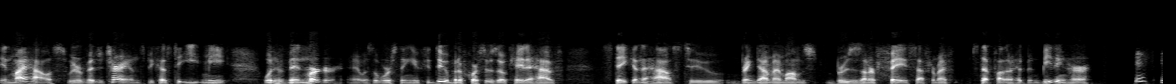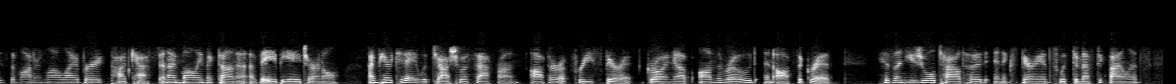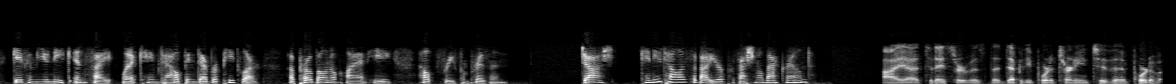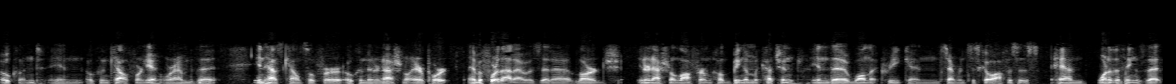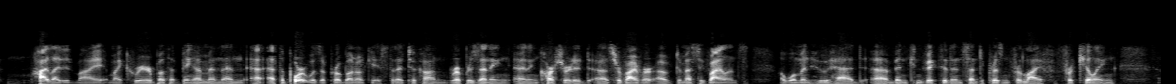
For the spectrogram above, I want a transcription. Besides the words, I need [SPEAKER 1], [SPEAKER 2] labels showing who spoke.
[SPEAKER 1] in my house, we were vegetarians because to eat meat would have been murder. It was the worst thing you could do. But of course, it was okay to have steak in the house to bring down my mom's bruises on her face after my stepfather had been beating her.
[SPEAKER 2] This is the Modern Law Library podcast, and I'm Molly McDonough of the ABA Journal. I'm here today with Joshua Safran, author of Free Spirit Growing Up on the Road and Off the Grid. His unusual childhood and experience with domestic violence gave him unique insight when it came to helping Deborah Peagler, a pro bono client he helped free from prison. Josh, can you tell us about your professional background?
[SPEAKER 1] I uh, today serve as the deputy port attorney to the Port of Oakland in Oakland, California, where I'm the in-house counsel for Oakland International Airport. And before that, I was at a large international law firm called Bingham McCutchen in the Walnut Creek and San Francisco offices. And one of the things that highlighted my my career both at Bingham and then at, the port was a pro bono case that I took on representing an incarcerated uh, survivor of domestic violence, a woman who had uh, been convicted and sent to prison for life for killing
